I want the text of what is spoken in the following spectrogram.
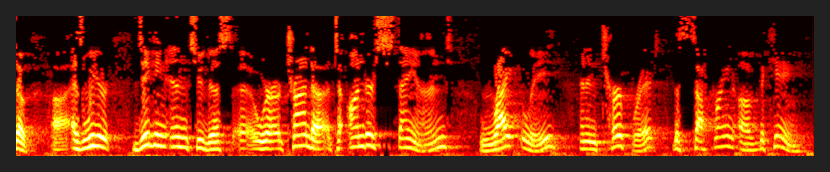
so, uh, as we're digging into this, uh, we're trying to, to understand rightly and interpret the suffering of the king.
